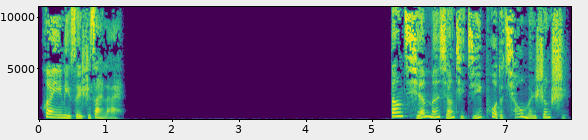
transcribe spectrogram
欢迎你随时再来。当前门响起急迫的敲门声时，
